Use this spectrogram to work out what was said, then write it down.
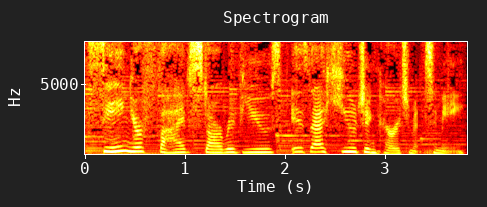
Seeing your five star reviews is a huge encouragement to me.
